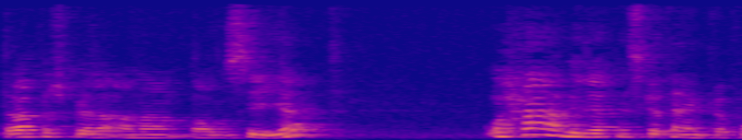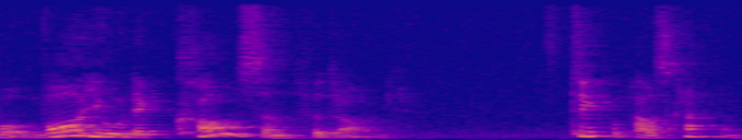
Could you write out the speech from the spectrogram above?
Därför spelar Annan dam C1. Och här vill jag att ni ska tänka på, vad gjorde Karlsson för drag? Tryck på pausknappen.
